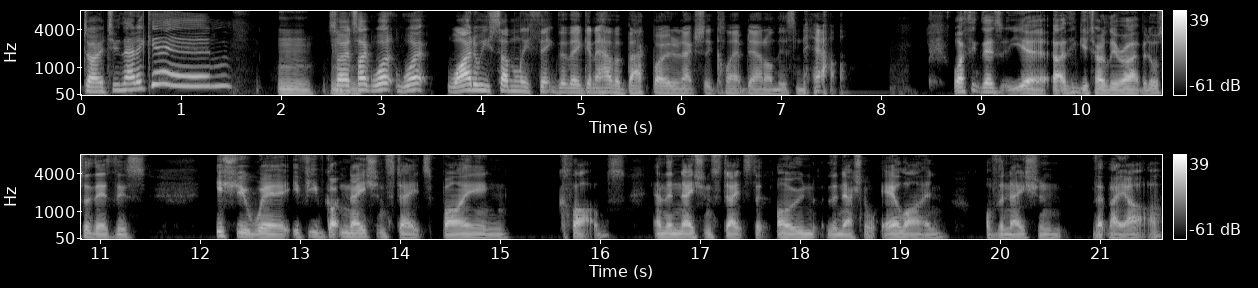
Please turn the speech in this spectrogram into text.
don't do that again. Mm, So mhm. it's like, what, what, why do we suddenly think that they're going to have a backbone and actually clamp down on this now? Well, I think there's yeah, I think you're totally right, but also there's this issue where if you've got nation states buying clubs and the nation states that own the national airline of the nation that they are,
